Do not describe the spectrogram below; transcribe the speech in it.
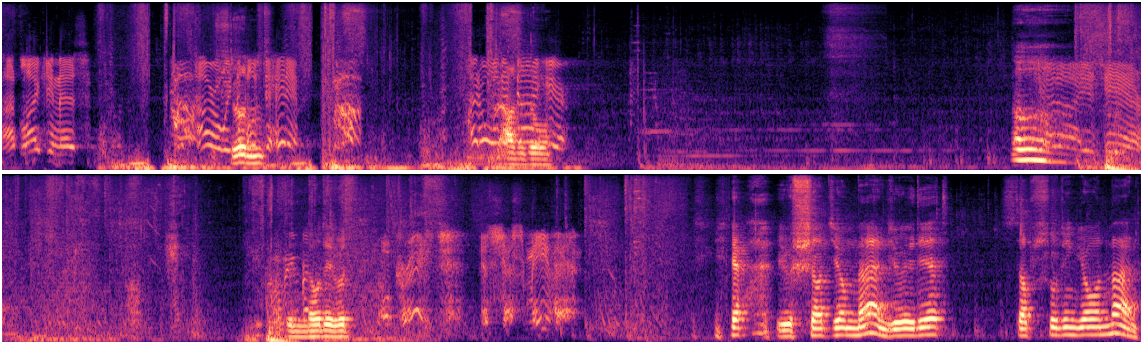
Not liking this. How are we Shouldn't. supposed to hit him? I don't want to die here. oh, here. didn't know they would. Oh, great. It's just me then. Yeah, you shot your man, you idiot. Stop shooting your own man.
